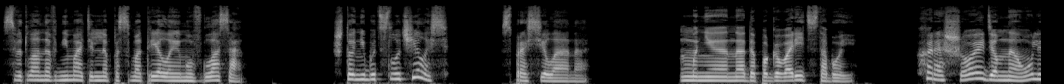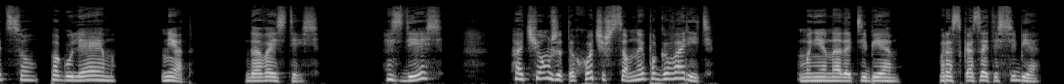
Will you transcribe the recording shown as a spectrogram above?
Светлана внимательно посмотрела ему в глаза. «Что-нибудь случилось?» — спросила она. «Мне надо поговорить с тобой». «Хорошо, идем на улицу, погуляем». «Нет, давай здесь». «Здесь? О чем же ты хочешь со мной поговорить? Мне надо тебе рассказать о себе.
